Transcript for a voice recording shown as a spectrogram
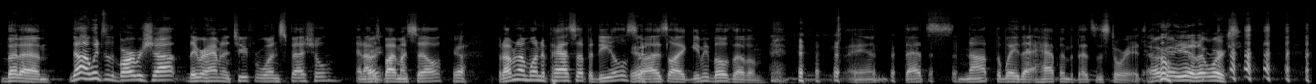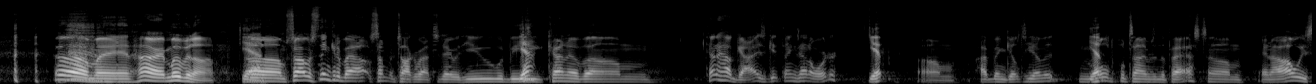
But um, no, I went to the barber shop. They were having a two for one special, and I was by myself. Yeah. But I'm not one to pass up a deal, so Yeah. I was like, give me both of them. and that's not the way that happened, but that's the story I tell. Okay, yeah, that works. oh man. All right, moving on. Yeah. Um, so I was thinking about something to talk about today with you would be Yeah. kind of um, kind of how guys get things out of order. Yep. Um, I've been guilty of it Yep. multiple times in the past, um, and I always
